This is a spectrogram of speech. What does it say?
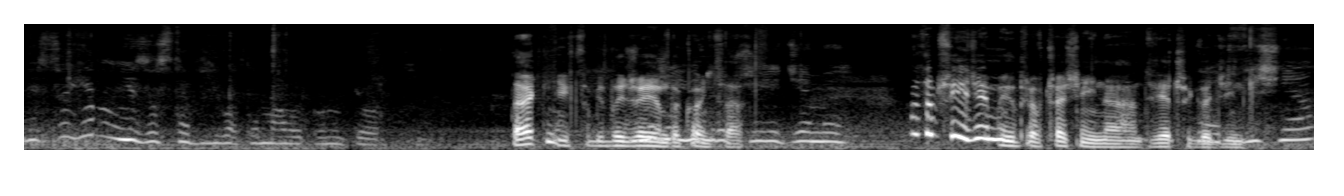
Wiesz co, ja bym nie zostawiła te małe pomidorki. Tak, niech sobie dojrzeją Może do jutro końca. przyjedziemy. No to przyjedziemy jutro wcześniej na 2-3 Tak, godzinki. wiśnia?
